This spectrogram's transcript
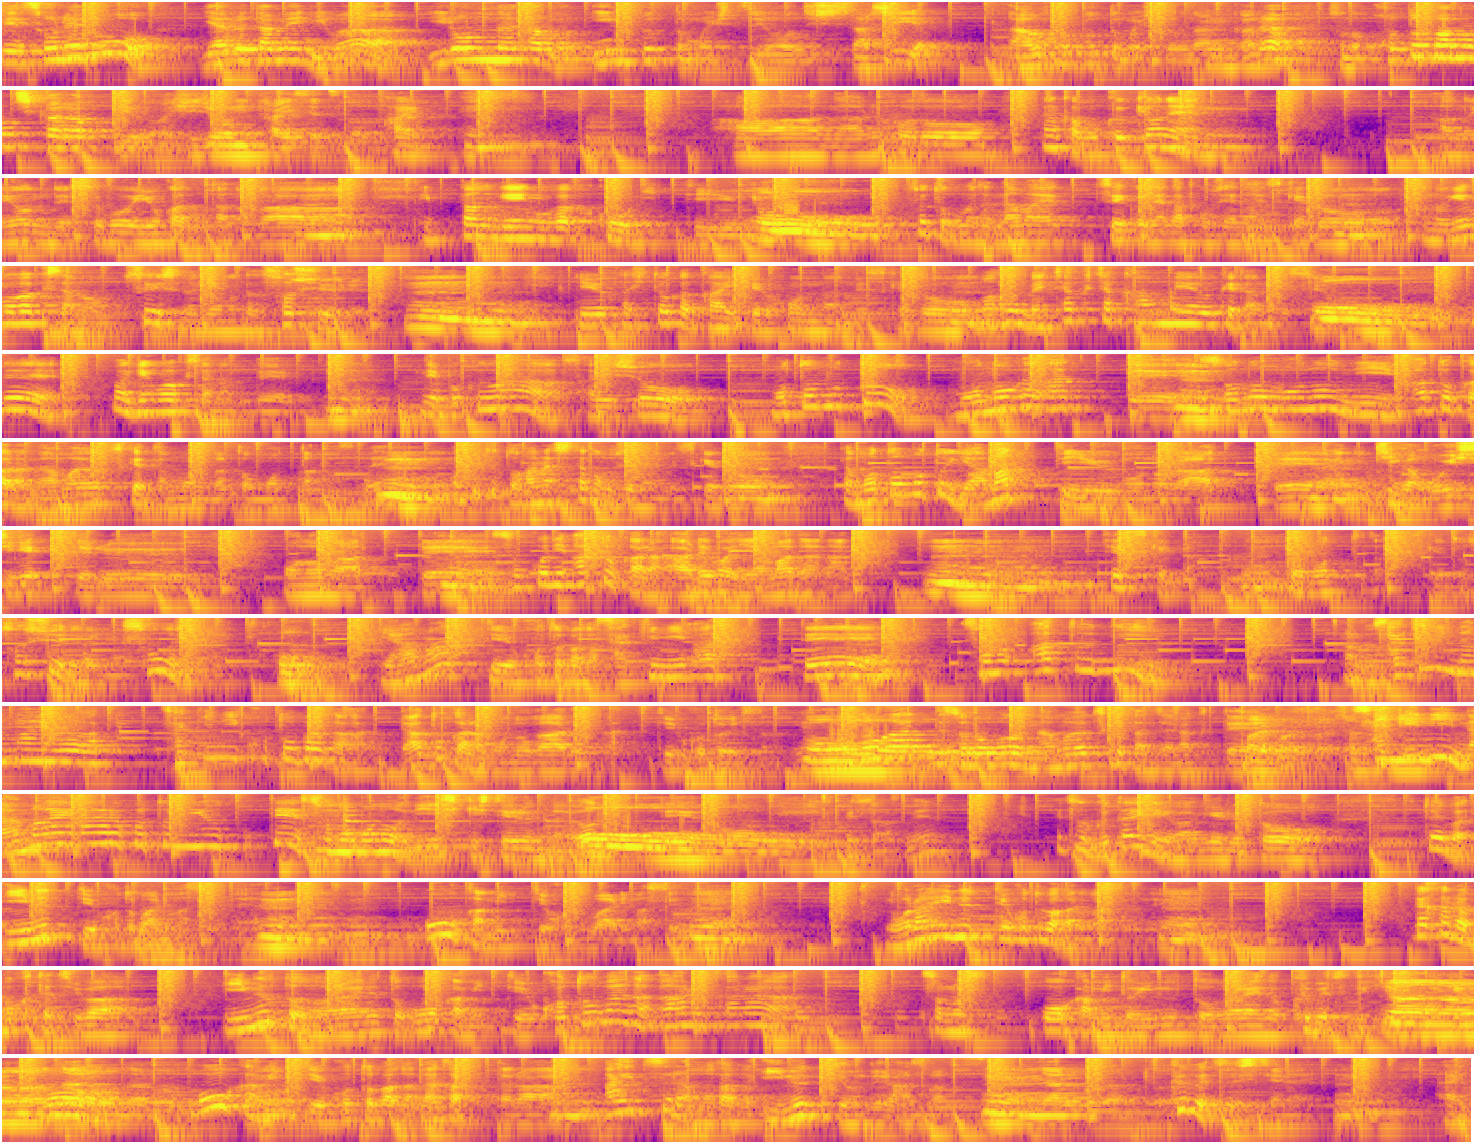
でそれをやるためにはいろんな多分インプットも必要だしアウトプットも必要になるから、その言葉の力っていうのが非常に大切だと、はい。うん。ああなるほど。なんか僕去年あの読んですごい良かったのが、一般言語学講義っていうちょっとごめんなさい名前正確じゃなかったかもしれないですけど、うん。あの言語学者のスイスの言語学者ソシュール。っうん。ていう人が書いてる本なんですけど、うん。まあ、それめちゃくちゃ感銘を受けたんですよ。で、まあ、言語学者なんでで僕は最初もともとものがあって、うん。そのものに後から名前を付けたもんだと思ったんですね。うん。まあちょっとお話ししたかもしれないんですけどうん。もともと山っていうものがあって、うん。木が生い茂ってるものがあって、うん。そこに後からあれは山だなって付けたうん。と思ってたんですけどソシュールが今そうじゃないと山っていう言葉が先にあって、その後にあの先に名前を先に言葉があって後から物があるんだっていうことを言ってね。物があってそのものに名前を付けたんじゃなくて、はいはいはい。先に名前があることによってそのものを認識してるんだよっていうのをお言ってたんですね。でちょっと具体例を挙げると例えば犬っていう言葉ありますようんうね、ん狼っていう言葉ありますようんうん。ね、野良犬っていう言葉がありますよね、うん。だから僕たちは犬と野良犬と狼っていう言葉があるからその狼と犬と野良犬を区別できるんだけれども狼っていう言葉がなかったら、うん。あいつらも多分犬って呼んでるはずなんです、うんなるほどなるほど。区別してない、うん。はい、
